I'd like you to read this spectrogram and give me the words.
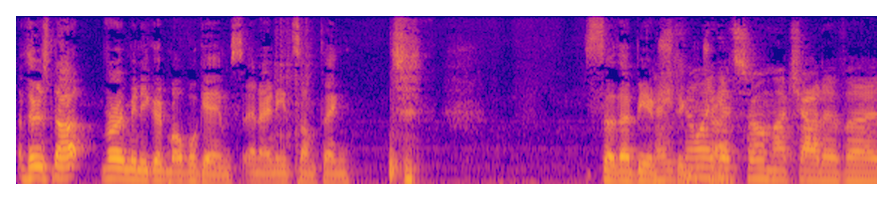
there's not very many good mobile games, and I need something. so that'd be Yeah, you interesting can to only try. get so much out of uh,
